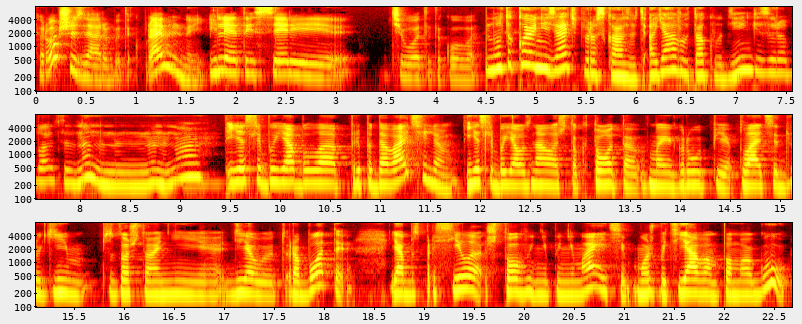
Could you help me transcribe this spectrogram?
хороший заработок, правильный? Или это из серии чего-то такого. Ну, такое нельзя, типа, рассказывать. А я вот так вот деньги зарабатываю. На -на -на -на -на. Если бы я была преподавателем, если бы я узнала, что кто-то в моей группе платит другим за то, что они делают работы, я бы спросила, что вы не понимаете, может быть, я вам помогу,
